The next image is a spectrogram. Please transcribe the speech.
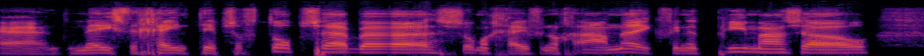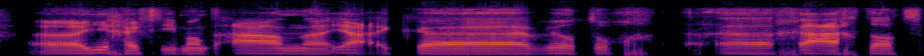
de meesten geen tips of tops hebben. Sommigen geven nog aan, nee, ik vind het prima zo. hier geeft iemand aan, ja, ik wil toch graag dat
